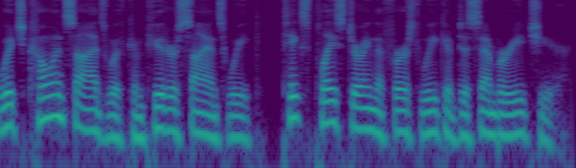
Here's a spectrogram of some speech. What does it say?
which coincides with Computer Science Week, takes place during the first week of December each year.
